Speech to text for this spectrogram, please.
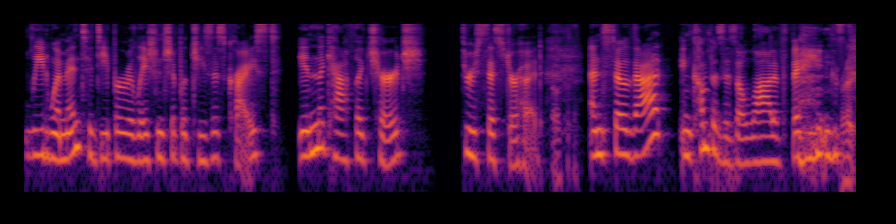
lead women to deeper relationship with Jesus Christ in the Catholic Church through sisterhood. Okay. And so that encompasses a lot of things. Right.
